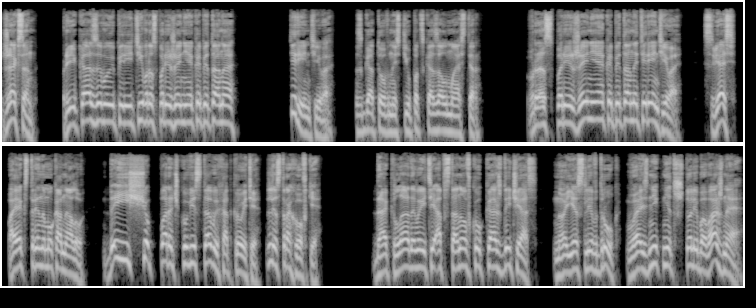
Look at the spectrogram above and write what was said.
«Джексон, приказываю перейти в распоряжение капитана...» Терентьева, с готовностью подсказал мастер. «В распоряжение капитана Терентьева. Связь по экстренному каналу. Да и еще парочку вестовых откройте для страховки. Докладывайте обстановку каждый час, но если вдруг возникнет что-либо важное,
